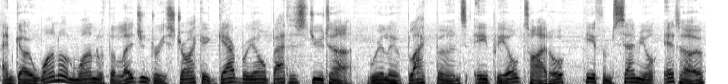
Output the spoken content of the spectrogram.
and go one on one with the legendary striker Gabriel Batistuta. Relive Blackburn's EPL title, hear from Samuel Eto'o,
